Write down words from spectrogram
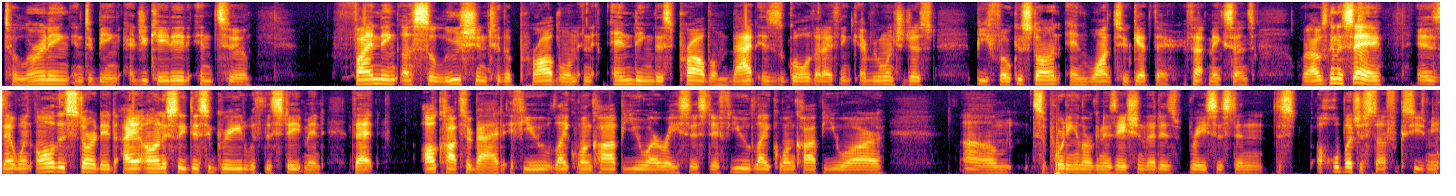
to learning and to being educated and to finding a solution to the problem and ending this problem. That is the goal that I think everyone should just be focused on and want to get there, if that makes sense. What I was going to say is that when all this started, I honestly disagreed with the statement that all cops are bad. If you like one cop, you are racist. If you like one cop, you are um, supporting an organization that is racist and this a whole bunch of stuff, excuse me,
